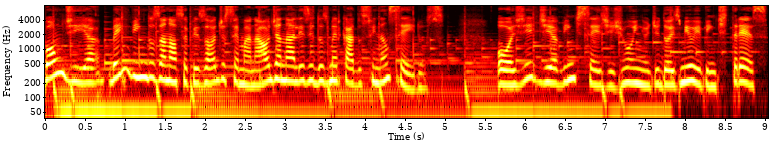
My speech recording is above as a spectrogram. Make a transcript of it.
Bom dia, bem-vindos ao nosso episódio semanal de análise dos mercados financeiros. Hoje, dia 26 de junho de 2023,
